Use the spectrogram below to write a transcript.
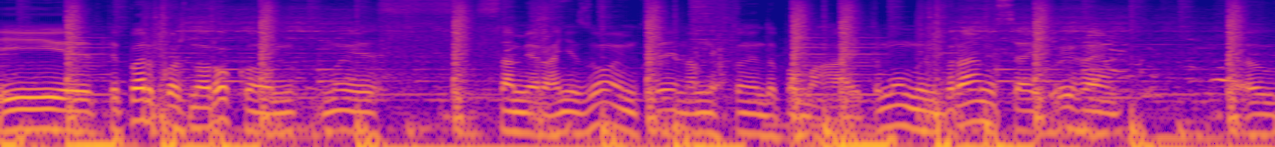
І тепер кожного року ми самі організовуємо це, нам ніхто не допомагає. Тому ми збираємося і пригаємо. Е,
